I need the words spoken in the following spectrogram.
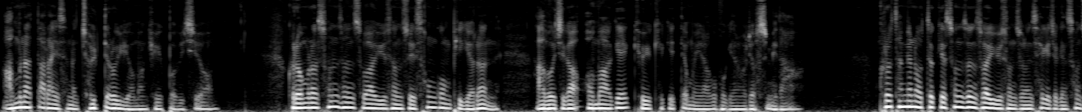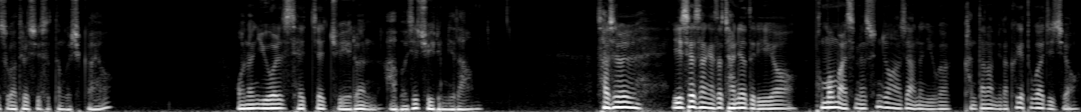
아무나 따라해서는 절대로 위험한 교육법이지요. 그러므로 손 선수와 유 선수의 성공 비결은 아버지가 엄하게 교육했기 때문이라고 보기는 어렵습니다. 그렇다면 어떻게 손 선수와 유 선수는 세계적인 선수가 될 수 있었던 것일까요? 오는 6월 셋째 주일은 아버지 주일입니다. 사실 이 세상에서 자녀들이요 부모 말씀에 순종하지 않는 이유가 간단합니다. 크게 두 가지죠.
